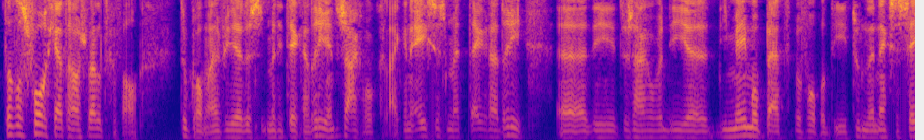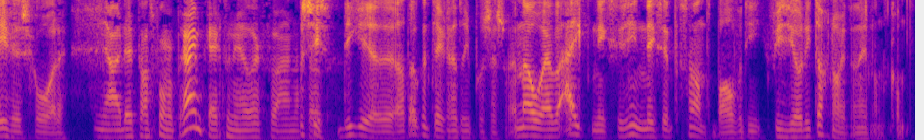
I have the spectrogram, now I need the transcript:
Dat was vorig jaar trouwens wel het geval. Toen kwam Nvidia dus met die Tegra 3 en toen zagen we ook gelijk een Asus met Tegra 3. Eh, die, toen zagen we die, die MemoPad bijvoorbeeld, die toen de Nexus 7 is geworden. Nou, de Transformer Prime kreeg toen heel erg veel aandacht. Precies, die had ook een Tegra 3 processor. En nou hebben we eigenlijk niks gezien, niks interessant. Behalve die Visio die toch nooit naar Nederland komt.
